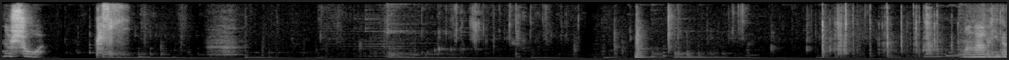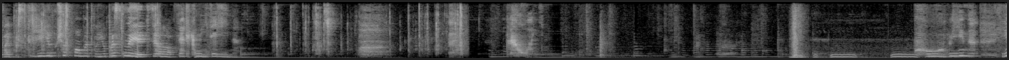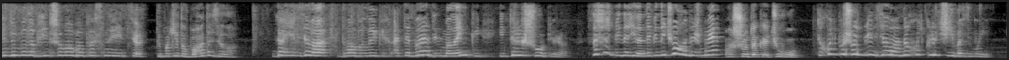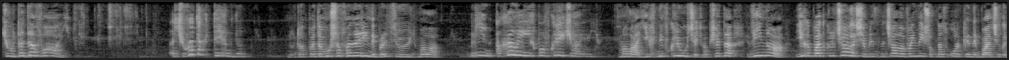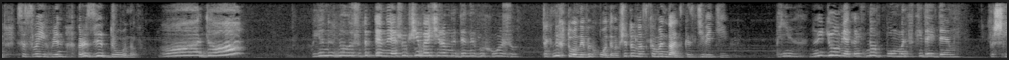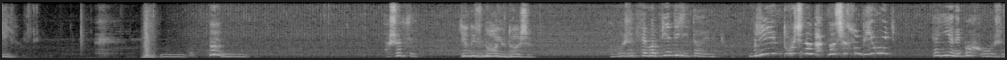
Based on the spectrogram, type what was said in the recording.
Ну що? Быстрее, ну сейчас мама твоя проснеться. Заткнись. Приходь. Фу, блін. Я думала, блін, що мама проснеться. Ти пакетів багато взяла? Да, я взяла два великих АТБ, один маленький і три шопера. Слышиш, блін, Аліна, тобі нічого не жме? А що таке? Чого? Та хоч би щось, блін, взяла, на хоч ключі возьми. Тю, давай. А чого так темно? Ну так тому що фонарі не працюють, мала. Блін, а коли їх повключають? Мала, їх не включать. Взагалі-то війна. Їх підключали ще, блін, з початку війни, щоб нас орки не бачили зі своїх, блін, розвіддронів. А, да? А я не знала, що так темно, я ж взагалі вечором ніде не виходжу. Так ніхто не виходить. Взагалі-то у нас комендантська з 9. Блін, ну йдемо якось навпомацьки дійдемо. Пошли. А що це? Я не знаю даже. А може це мопеди літають? Блін, точно, нас зараз уб'ють. Та ні, не похоже.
